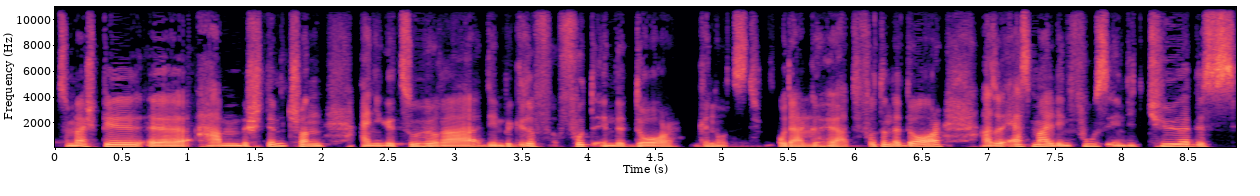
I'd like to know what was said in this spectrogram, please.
Zum Beispiel äh, haben bestimmt schon einige Zuhörer den Begriff Foot in the Door genutzt oder mhm. gehört. Foot in the Door, also erstmal den Fuß in die Tür des,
